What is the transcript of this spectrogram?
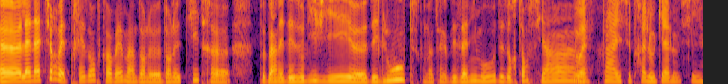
Euh, la nature va être présente quand même hein, dans, le, dans le titre. Euh, on peut parler des oliviers, euh, des loups, parce qu'on intègre des animaux, des hortensias. Ouais, pareil, c'est très local aussi.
